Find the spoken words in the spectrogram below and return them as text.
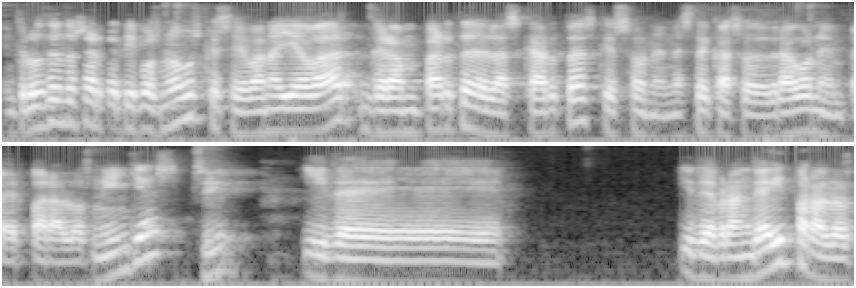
Introducen dos arquetipos nuevos que se van a llevar gran parte de las cartas, que son en este caso de Dragon Empire para los ninjas Sí. y de. y de Brangate para los,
